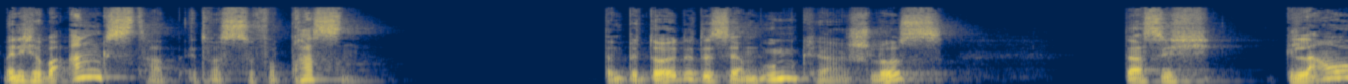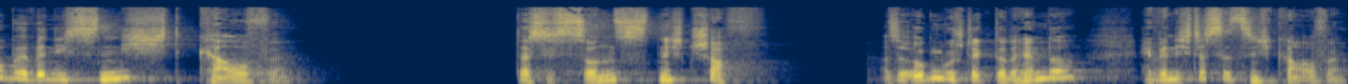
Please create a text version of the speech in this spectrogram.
Wenn ich aber Angst habe, etwas zu verpassen, dann bedeutet es ja im Umkehrschluss, dass ich glaube, wenn ich es nicht kaufe, dass ich es sonst nicht schaffe. Also irgendwo steckt da dahinter, hey, wenn ich das jetzt nicht kaufe,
